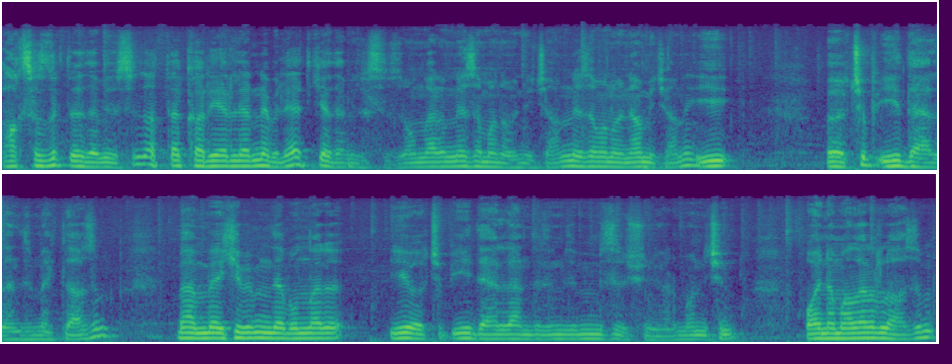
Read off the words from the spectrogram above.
haksızlık da edebilirsiniz. Hatta kariyerlerine bile etki edebilirsiniz. Onların ne zaman oynayacağını, ne zaman oynamayacağını iyi ölçüp iyi değerlendirmek lazım. Ben ve ekibim de bunları iyi ölçüp iyi değerlendirdiğimizi düşünüyorum. Onun için oynamaları lazım.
